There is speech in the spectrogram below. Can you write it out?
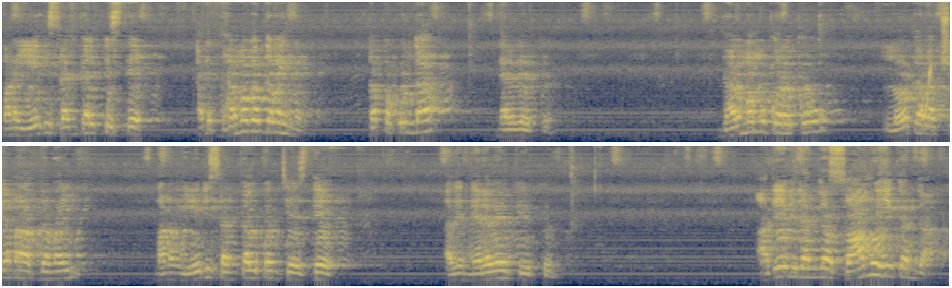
మనం ఏది సంకల్పిస్తే అది ధర్మబద్ధమైంది. తప్పకుండా నెరవేరుతుంది. ధర్మము కొరకు లోక రక్షణార్థమై మనం ఏది సంకల్పం చేస్తే అది నెరవేరు తీరుతుంది అదేవిధంగా సామూహికంగా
